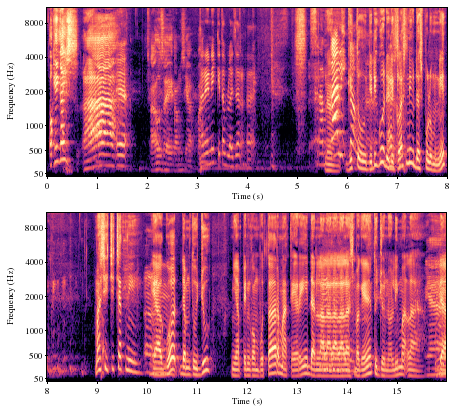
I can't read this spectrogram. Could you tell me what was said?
Oke guys. Ah. Ya, Tahu saya kamu siapa. Hari ini kita belajar eh, seram Nah kali gitu. kau. Jadi gue udah di kelas nih udah 10 menit. Masih cicat nih. Ya gue jam 7 nyiapin komputer, materi dan lalalala sebagainya 7.05 lah. Ya. Udah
